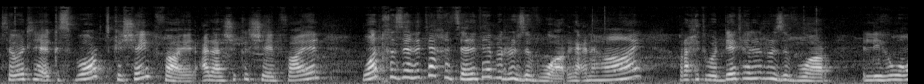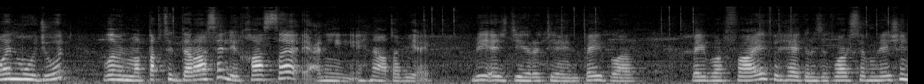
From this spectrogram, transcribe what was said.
سويت لها export ك shapefile على شكل shapefile وين خزنتها خزنتها بال reservoir يعني هاي رحت وديتها لل reservoir اللي هو وين موجود؟ ضمن منطقة الدراسة اللي خاصة يعني هنا طبيعي. PhD written paper paper five ال HEC reservoir simulation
